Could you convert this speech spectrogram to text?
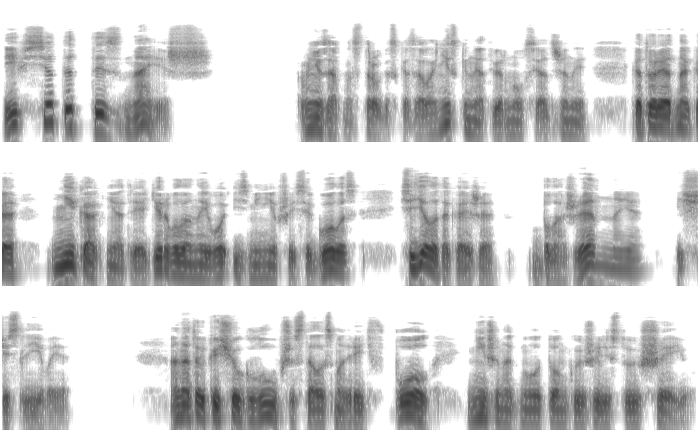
И все-то ты знаешь. Внезапно строго сказал Анискин и отвернулся от жены, которая, однако, никак не отреагировала на его изменившийся голос, сидела такая же блаженная, и счастливая. Она только еще глубже стала смотреть в пол, ниже нагнула тонкую жилистую шею.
